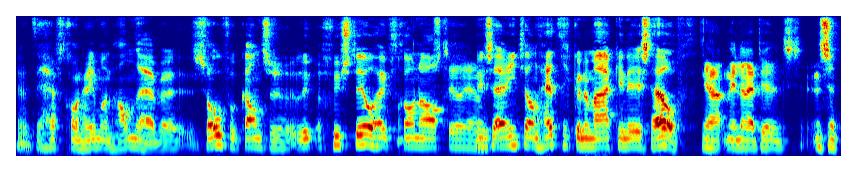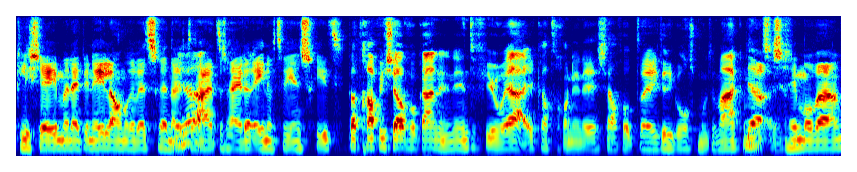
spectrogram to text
het heft gewoon helemaal in handen hebben. Zoveel kansen. Guus Stil heeft gewoon al Stil, ja. in zijn eentje al een hat kunnen maken in de eerste helft. Ja, nee, dan heb je, het is een cliché, maar dan heb je een hele andere wedstrijd uiteraard. Als hij er één of twee inschiet. Dat gaf hij zelf ook aan in een interview. Ja, ik had gewoon in de eerste helft al twee, drie goals moeten maken. Ja, dat is helemaal waar.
